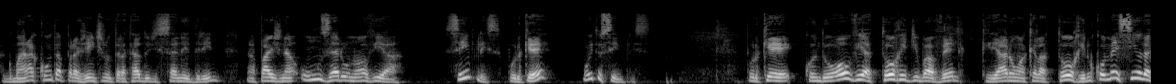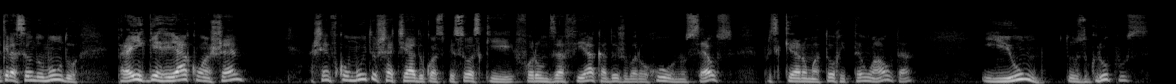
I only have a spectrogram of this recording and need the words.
A conta pra gente no Tratado de Sanedrin, na página 109a. Simples. Por quê? Muito simples. Porque quando houve a Torre de Babel, criaram aquela torre no comecinho da criação do mundo para ir guerrear com Hashem, Hashem ficou muito chateado com as pessoas que foram desafiar Kadosh Baruch Hu nos céus, por isso criaram uma torre tão alta, e um dos grupos,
